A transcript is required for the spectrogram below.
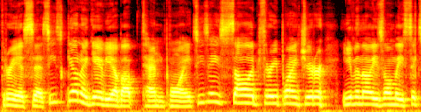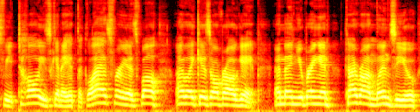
three assists. He's going to give you about 10 points. He's a solid three point shooter. Even though he's only six feet tall, he's going to hit the glass for you as well. I like his overall game. And then you bring in Kyron Lindsey, who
